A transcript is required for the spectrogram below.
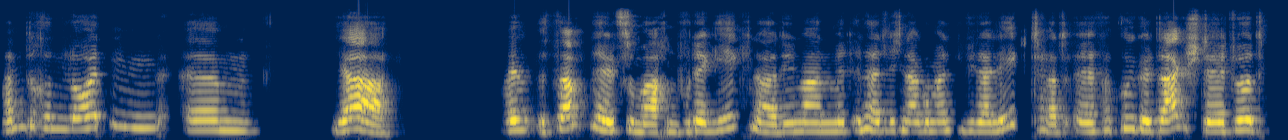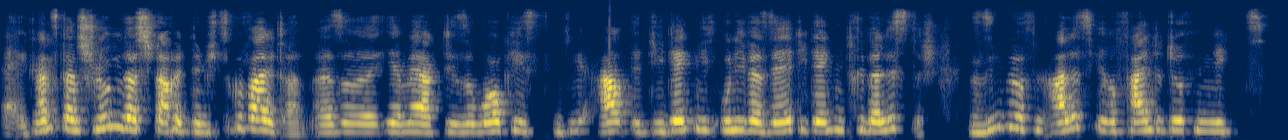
Anderen Leuten, ähm, ja, ein Thumbnail zu machen, wo der Gegner, den man mit inhaltlichen Argumenten widerlegt hat, äh, verprügelt dargestellt wird, äh, ganz, ganz schlimm, das stachelt nämlich zu Gewalt an. Also ihr merkt, diese Walkies, die, die denken nicht universell, die denken tribalistisch. Sie dürfen alles, ihre Feinde dürfen nichts.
